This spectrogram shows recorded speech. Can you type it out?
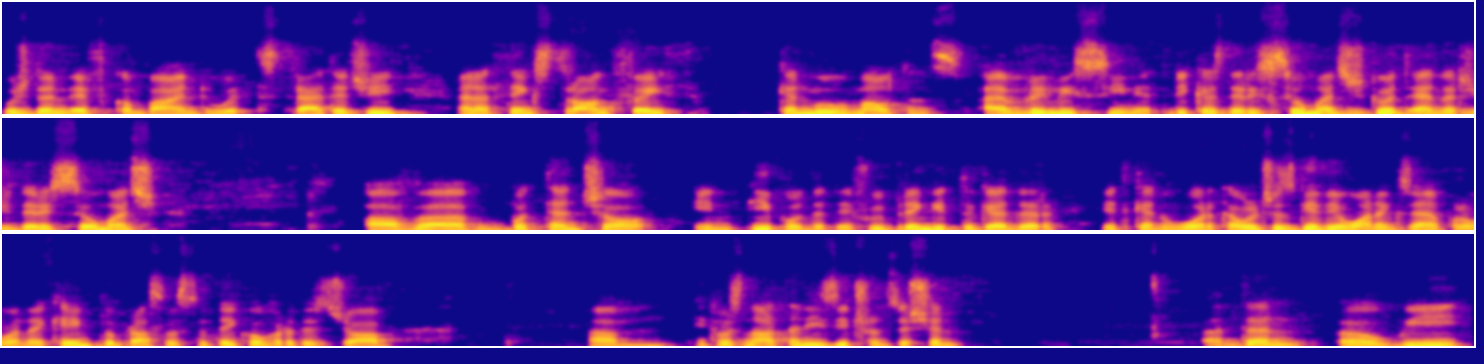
which then, if combined with strategy and I think strong faith, can move mountains. I've really seen it because there is so much good energy, there is so much of uh, potential in people that if we bring it together, it can work. I will just give you one example. When I came to Brussels to take over this job, um, it was not an easy transition. And then uh, we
